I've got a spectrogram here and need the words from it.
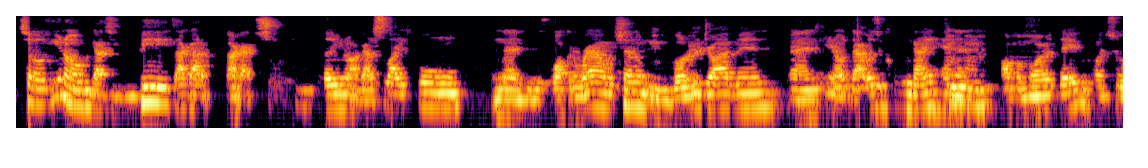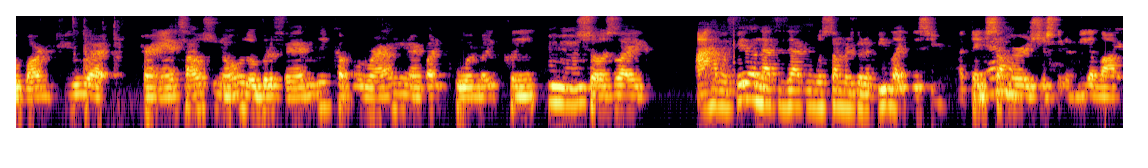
so you know, we got Chicky Pete's. I got a, I got short pizza. You know, I got a slice boom. And then we just walking around with chilling. We go to the drive-in, and you know that was a cool night. And then Mhm. on Memorial Day, we went to a barbecue at her aunt's house. You know, a little bit of family, couple around. You know, everybody cool, everybody clean. Mhm. So it's like I have a feeling that's exactly what summer's gonna be like this year. I think Yeah. summer is just gonna be a lot of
